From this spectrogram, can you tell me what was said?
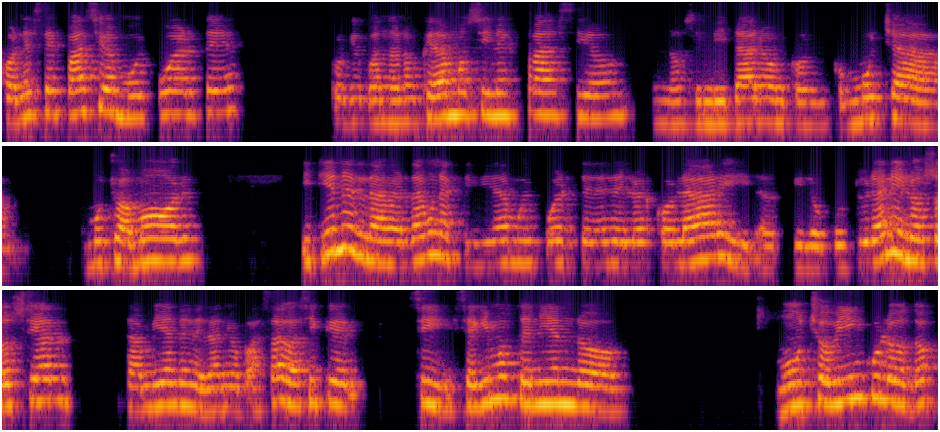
con ese espacio es muy fuerte, porque cuando nos quedamos sin espacio, nos invitaron con, mucha, mucho amor, y tienen la verdad una actividad muy fuerte desde lo escolar y, y lo cultural y lo social también desde el año pasado, así que sí, seguimos teniendo mucho vínculo, dos,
